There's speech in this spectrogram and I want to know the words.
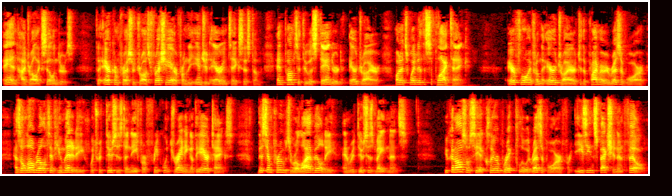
and hydraulic cylinders. The air compressor draws fresh air from the engine air intake system and pumps it through a standard air dryer on its way to the supply tank. Air flowing from the air dryer to the primary reservoir has a low relative humidity which reduces the need for frequent draining of the air tanks. This improves reliability and reduces maintenance. You can also see a clear brake fluid reservoir for easy inspection and fill.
